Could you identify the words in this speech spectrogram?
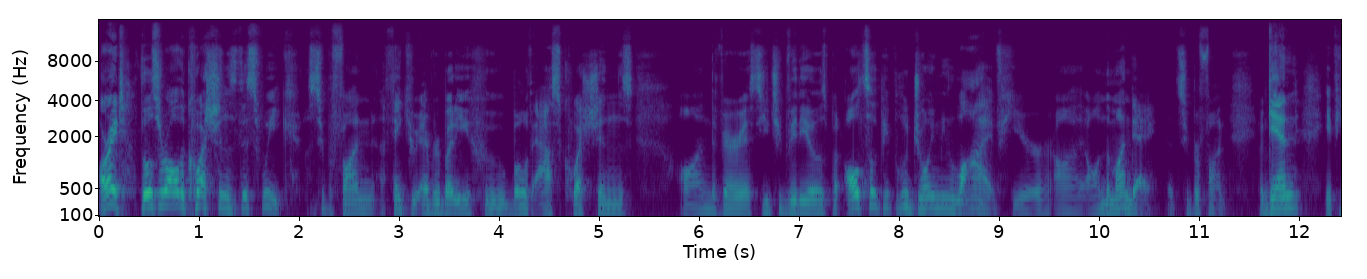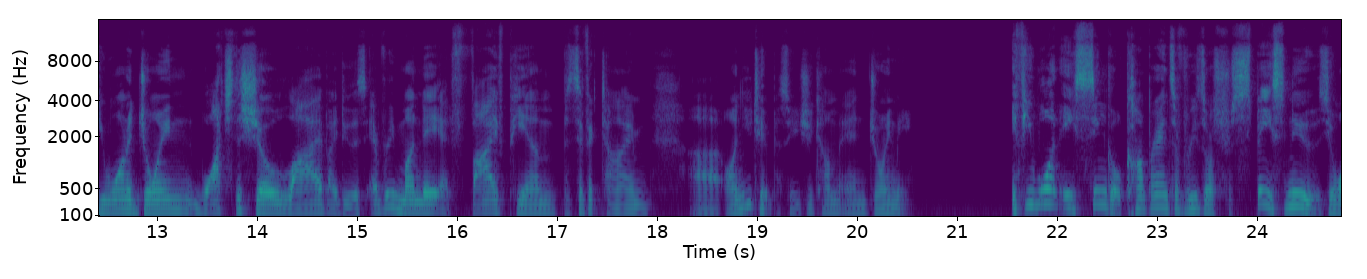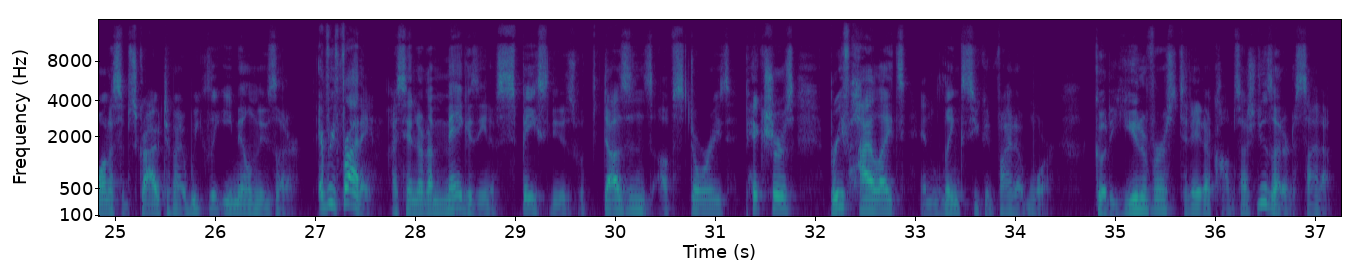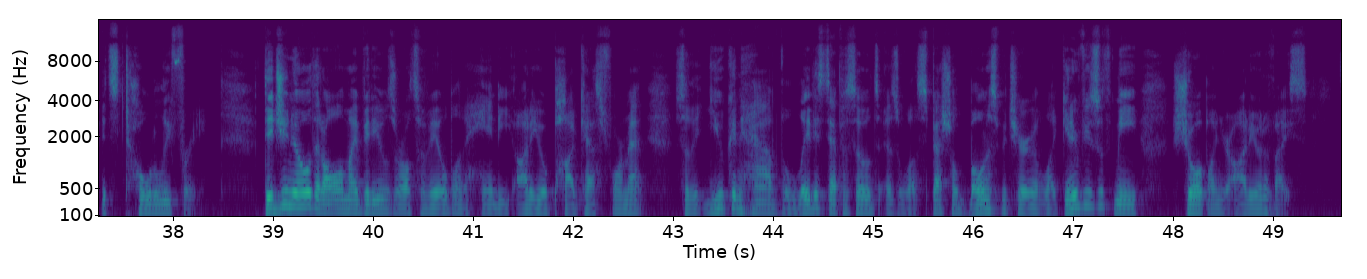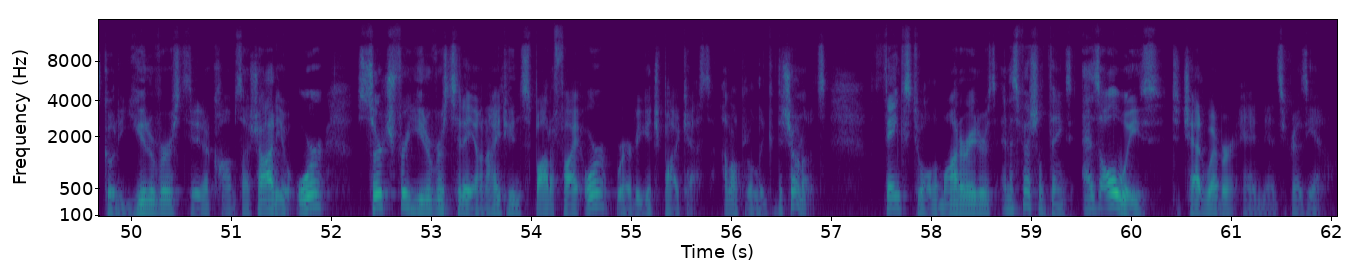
All right, those are all the questions this week. Super fun. Thank you, everybody who both asked questions on the various YouTube videos, but also the people who join me live here uh, on the Monday. It's super fun. Again, if you want to join, watch the show live. I do this every Monday at 5 p.m. Pacific time uh, on YouTube. So you should come and join me. If you want a single comprehensive resource for space news, you'll want to subscribe to my weekly email newsletter. Every Friday, I send out a magazine of space news with dozens of stories, pictures, brief highlights, and links you can find out more. Go to universetoday.com slash newsletter to sign up. It's totally free. Did you know that all of my videos are also available in a handy audio podcast format so that you can have the latest episodes as well as special bonus material like interviews with me show up on your audio device? Go to universetoday.com slash audio or search for Universe Today on iTunes, Spotify, or wherever you get your podcasts. And I'll put a link in the show notes. Thanks to all the moderators, and a special thanks, as always, to Chad Weber and Nancy Graziano.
